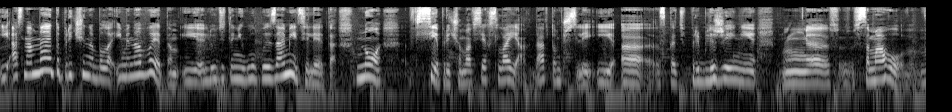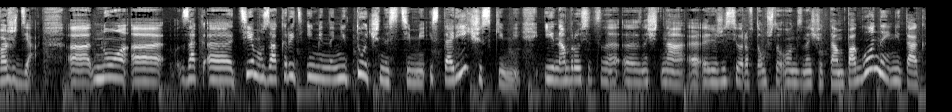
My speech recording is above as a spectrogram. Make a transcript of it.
и основная эта причина была именно в этом, и люди-то не глупые заметили это. Но все, причем во всех слоях, да, в том числе и, э, сказать, в приближении э, самого вождя. Э, но э, за, э, тему закрыть именно неточностями историческими и наброситься, э, значит, на э, режиссера в том, что он, значит, там погоны не так,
